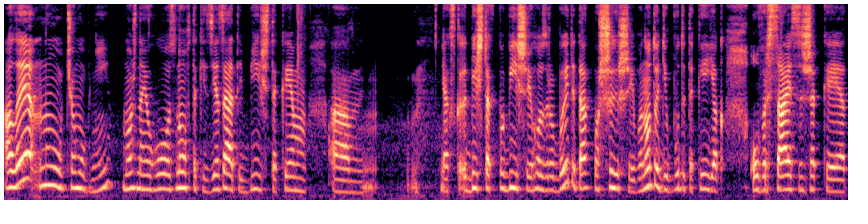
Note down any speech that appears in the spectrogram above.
але, ну, чому б ні? Можна його знов-таки зв'язати більш таким як сказати, більш так побільше його зробити, так, поширше. І воно тоді буде такий, як оверсайз жакет.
